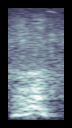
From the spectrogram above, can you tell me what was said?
Huh?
